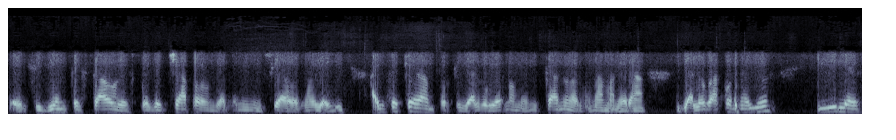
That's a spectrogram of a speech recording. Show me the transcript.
el siguiente estado después de Chiapas, donde habían iniciado, ¿no? Y ahí, ahí se quedan porque ya el gobierno mexicano de alguna manera dialoga con ellos y les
